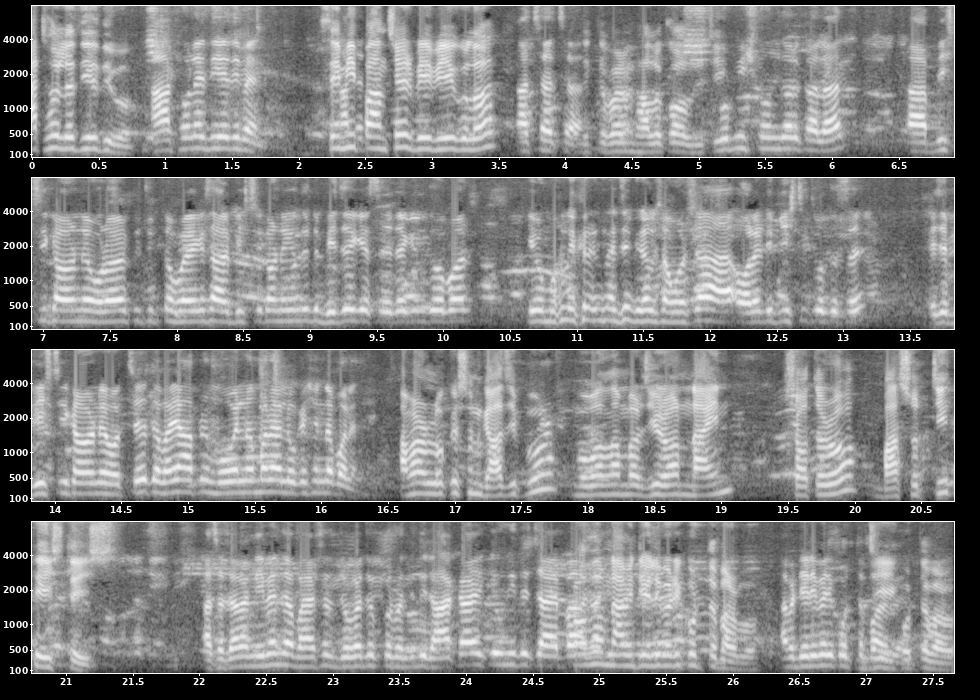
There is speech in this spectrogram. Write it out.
আট হলে দিয়ে দিব। আট হলে দিয়ে দিবেন। সেমি পাঞ্চের বেবি এগুলো। আচ্ছা আচ্ছা। দেখতে পারেন ভালো কোয়ালিটি খুবই সুন্দর কালার বৃষ্টির কারণে ওরা একটু চুপচাপ হয়ে গেছে। আর বৃষ্টির কারণে কিন্তু একটু ভিজে গেছে। এটা কিন্তু আবার কেউ মনে করেন না যে বিরাল সমস্যা। অলরেডি বৃষ্টি চলতেছে। এই যে বৃষ্টির কারণে হচ্ছে তো ভাই আপনার মোবাইল নাম্বার আর লোকেশনটা বলেন। আমার location Gazipur mobile number zero nine সতেরো বাষট্টি তেইশ তেইশ। আচ্ছা যারা নেবেন যা ভাইয়ের সাথে যোগাযোগ করবেন যদি ঢাকায় কেউ নিতে চায় বা প্রবলেম না আমি ডেলিভারি করতে পারব। আমি ডেলিভারি করতে জি পারব। করতে পারব।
